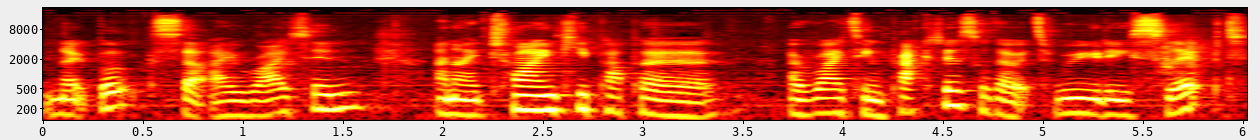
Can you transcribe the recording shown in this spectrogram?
notebooks that I write in, and I try and keep up a, a writing practice, although it's really slipped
